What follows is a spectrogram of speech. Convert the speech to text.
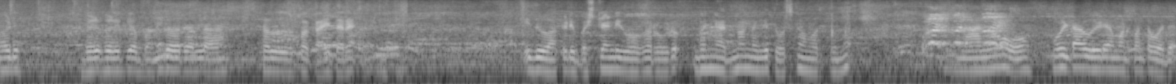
ನೋಡಿ, ಬೆಳ, ಬೆಳಿಗ್ಗೆ ಬಂದವರೆಲ್ಲ ಸ್ವಲ್ಪ ಕಾಯ್ತಾರೆ. ಇದು ಆ ಕಡೆ ಬಸ್ ಸ್ಟ್ಯಾಂಡಿಗೆ ಹೋಗೋ ರೋಡು. ಬನ್ನಿ ಅದನ್ನೊಂದು ನನಗೆ ತೋರಿಸ್ಕೊಂಬರ್ತೀನಿ ನಾನು ಉಲ್ಟಾ ವೀಡಿಯೋ ಮಾಡ್ಕೊತ ಹೋದೆ.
